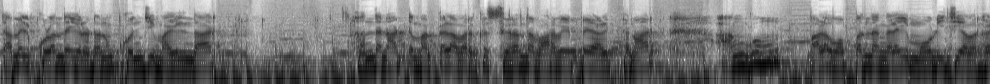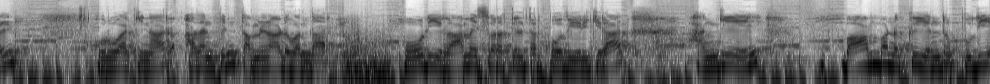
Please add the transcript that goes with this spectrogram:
தமிழ் குழந்தைகளுடனும் கொஞ்சி மகிழ்ந்தார். அந்த நாட்டு மக்கள் அவருக்கு சிறந்த வரவேற்பை அளித்தனர். அங்கும் பல ஒப்பந்தங்களை மோடிஜி அவர்கள் உருவாக்கினார். அதன் பின் தமிழ்நாடு வந்தார். மோடி ராமேஸ்வரத்தில் தற்போது இருக்கிறார். அங்கே பாம்பனுக்கு என்று புதிய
